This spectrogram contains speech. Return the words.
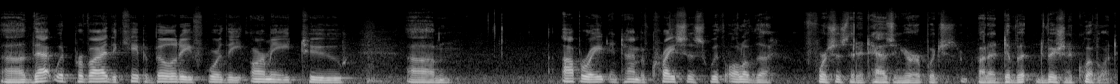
Uh, that would provide the capability for the Army to um, operate in time of crisis with all of the forces that it has in Europe, which is about a div division equivalent.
